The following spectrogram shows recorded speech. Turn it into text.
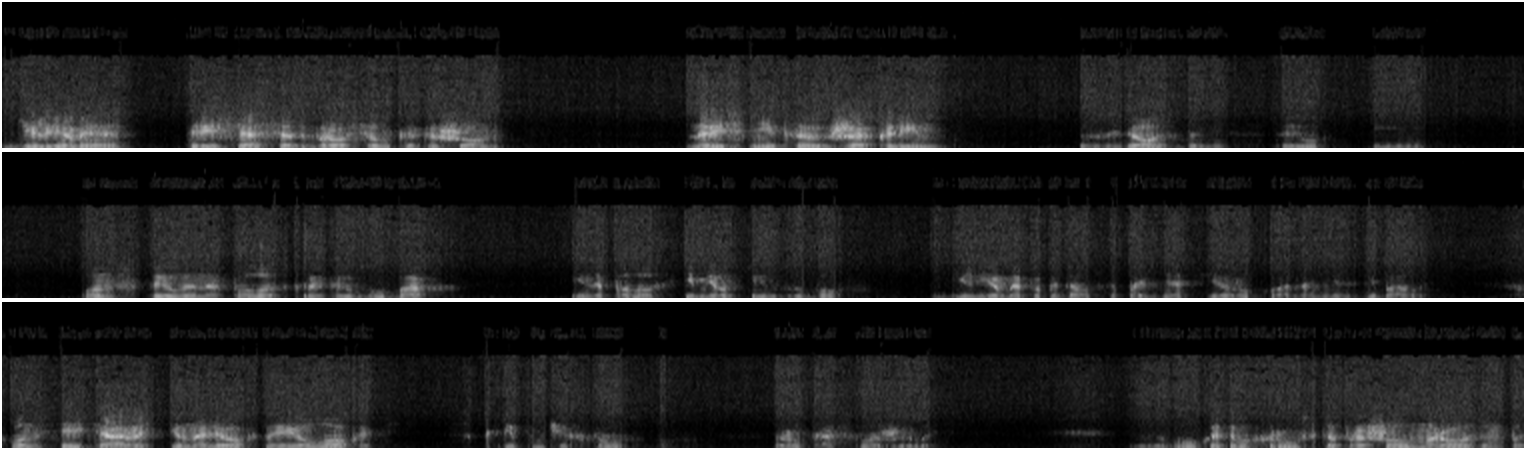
Гильоме, трясясь, отбросил капюшон. На ресницах Жаклин звездами стыл иней. Он стыл и на полуоткрытых губах, и на полоске мелких зубов. Гильоме попытался поднять ее руку, она не сгибалась. Он всей тяжестью налег на ее локоть. Скрипучих хрустов рука сложилась. Звук этого хруста прошел морозом по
